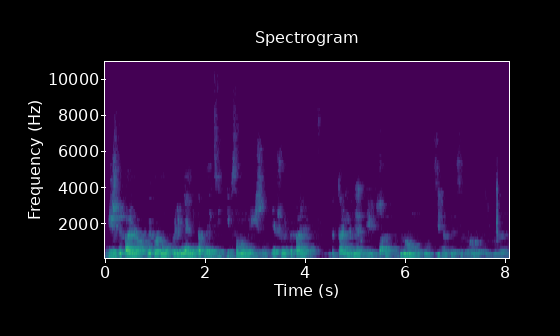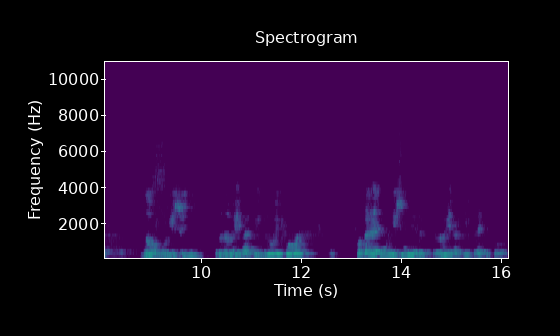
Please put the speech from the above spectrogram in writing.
Більш детально викладено в порівняльній таблиці і в самому рішенні. Якщо є питання, Питання немає. В другому пункті написано в е, новому рішенні трудовий архів другий поверх, в попередньому рішенні трудовий архів третій поверх.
